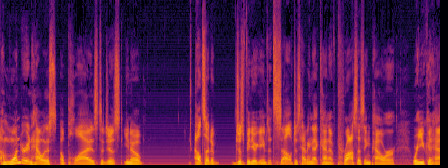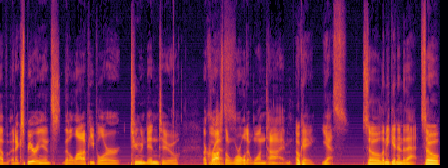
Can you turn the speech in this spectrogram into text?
I'm wondering how this applies to just you know outside of just video games itself, just having that kind of processing power where you could have an experience that a lot of people are tuned into across Yes. the world at one time. Okay, yes. So let me get into that. So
